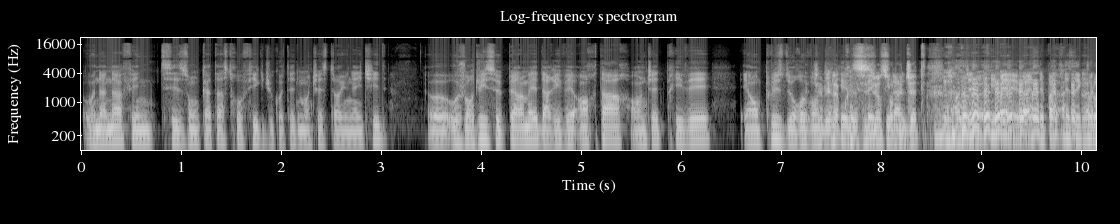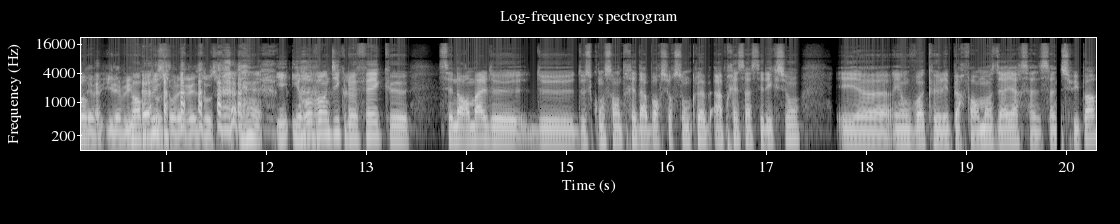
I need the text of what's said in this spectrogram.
Onana fait une saison catastrophique du côté de Manchester United. Euh, Aujourd'hui, il se permet d'arriver en retard en jet privé et en plus de revendiquer bien la le fait sur le jet. en jet privé, ouais, c'est pas très écolo. Il avait, il avait Mais en eu plus- sur les réseaux. il, il revendique le fait que c'est normal de, de- de se concentrer d'abord sur son club après sa sélection et, euh, et on voit que les performances derrière ça, ça ne suit pas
